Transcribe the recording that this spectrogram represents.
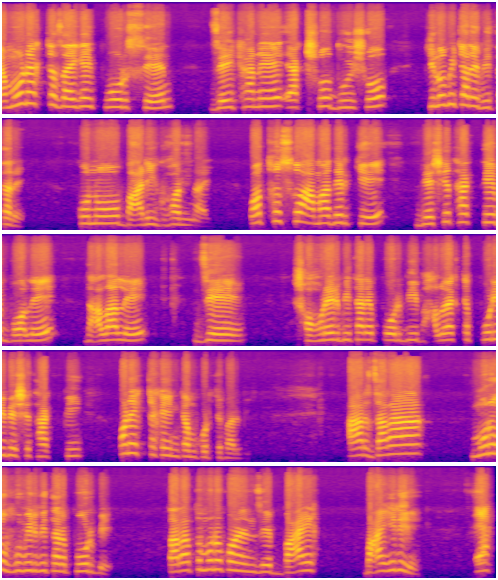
এমন একটা জায়গায় পড়ছেন যেখানে একশো, দুইশো কিলোমিটারের ভিতরে কোনো বাড়ি ঘর নাই। অথচ আমাদেরকে দেশে থাকতে বলে দালালে যে শহরের ভিতরে পড়বি, ভালো একটা পরিবেশে থাকবি, অনেক টাকা ইনকাম করতে পারবি। আর যারা মরুভূমির ভিতরে পড়বে, তারা তো মনে করেন যে বাইক বাইরে এক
